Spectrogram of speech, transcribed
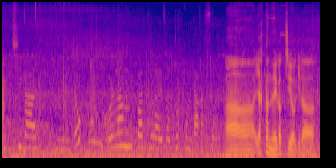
위치가 음, 조금 올란바토라에서 조금 나갔어요. 아 약간 외곽 지역이라 네.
